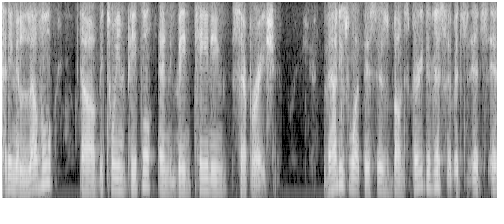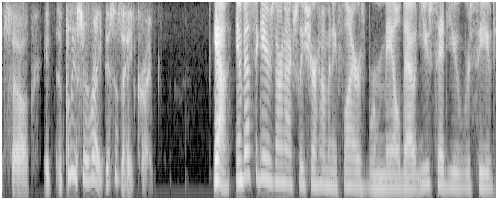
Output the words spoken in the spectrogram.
setting a level uh, between people and maintaining separation. That is what this is about. It's very divisive. It's it's it's. Uh, it, the police are right. This is a hate crime. Yeah, investigators aren't actually sure how many flyers were mailed out. You said you received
